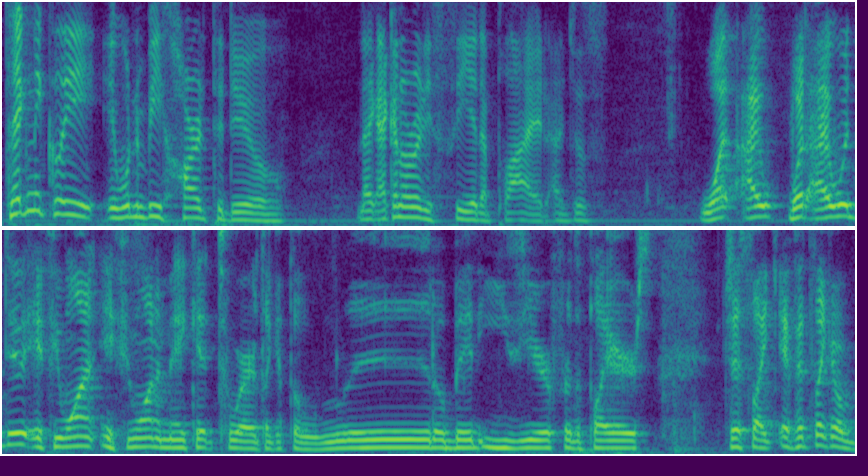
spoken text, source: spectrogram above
technically it wouldn't be hard to do. Like I can already see it applied. I just What I what I would do if you want if you want to make it to where it's like it's a little bit easier for the players, just like if it's like a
